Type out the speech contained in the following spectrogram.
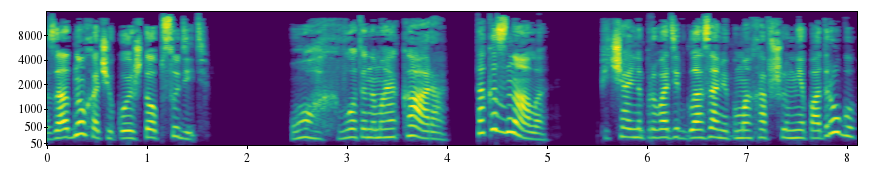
Заодно хочу кое-что обсудить». «Ох, вот она моя кара! Так и знала!» Печально проводив глазами помахавшую мне подругу,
